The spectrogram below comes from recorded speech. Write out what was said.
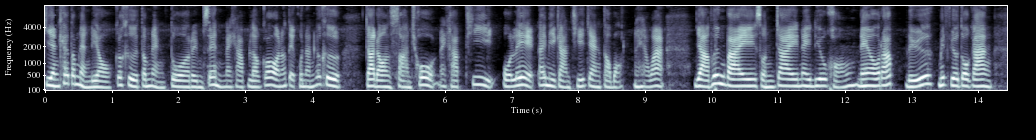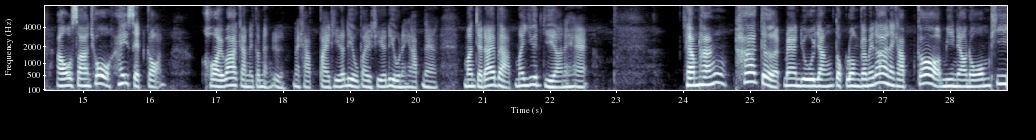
พียงแค่ตำแหน่งเดียวก็คือตำแหน่งตัวริมเส้นนะครับ แล้วก็นักเตะคนนั้นก็คือจาดอนซานโชนะครับที่โอเล่ได้มีการชี้แจงต่อบอร์ดนะฮะว่า อย่าเพิ่งไปสนใจในดีลของแนวรับหรือมิดฟิลด์ตัวกลาง เอาซานโชให้เสร็จก่อน คอยว่ากันในตำแหน่งอื่นนะครับ ไปทีละดิวไปทีละดิวนะครับเนี่ยมันจะได้แบบไม่ยืดเยื้อนะฮะ แถมทั้งถ้าเกิดแมนยูยังตกลงกันไม่ได้นะครับ ก็มีแนวโน้มที่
